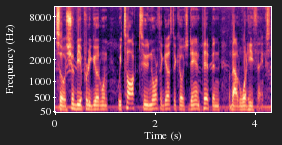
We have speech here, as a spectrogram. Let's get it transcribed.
so it should be a pretty good one. We talked to North Augusta coach Dan Pippin about what he thinks.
